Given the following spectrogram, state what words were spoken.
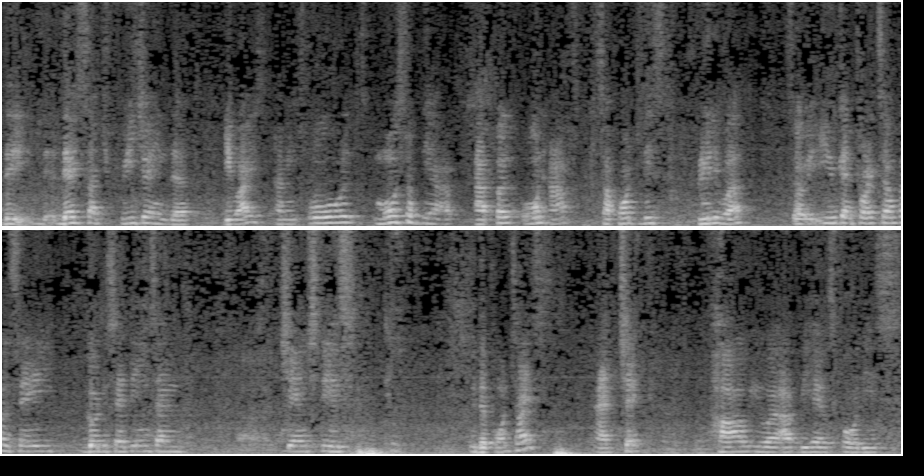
the, the, there's such feature in the device. I mean, all most of the app, Apple own apps support this really well. So you can, for example, say go to settings and uh, change this with the font size and check how your app behaves for these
